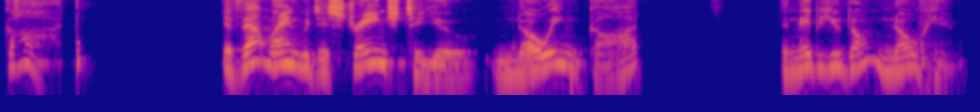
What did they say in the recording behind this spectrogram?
God. If that language is strange to you, knowing God, then maybe you don't know Him.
